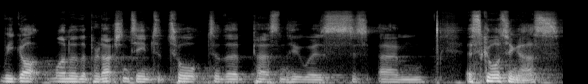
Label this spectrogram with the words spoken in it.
We got one of the production team to talk to the person who was um, escorting us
